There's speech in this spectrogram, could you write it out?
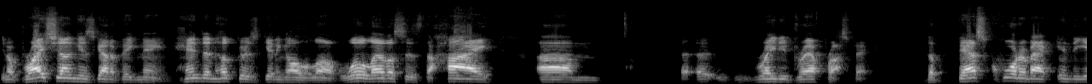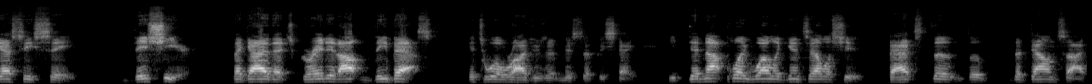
You know, Bryce Young has got a big name. Hendon Hooker is getting all the love. Will Levis is the high um, uh, uh rated draft prospect. The best quarterback in the SEC this year, the guy that's graded out the best, it's Will Rogers at Mississippi State. He did not play well against LSU. That's the the the downside.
